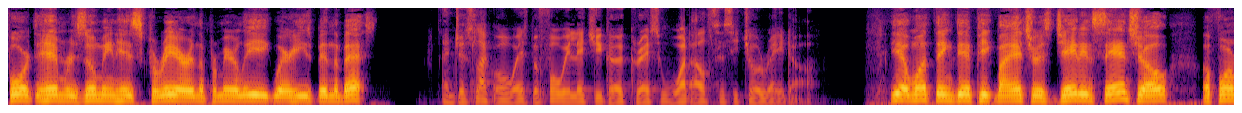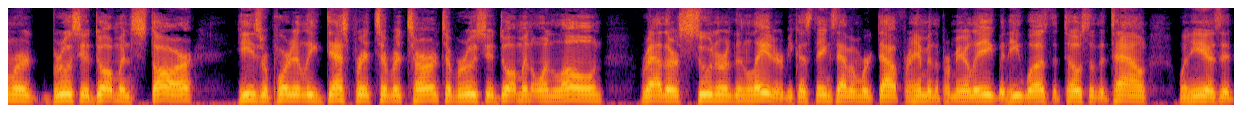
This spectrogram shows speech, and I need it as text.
forward to him resuming his career in the Premier League where he's been the best. And just like always, before we let you go, Chris, what else has hit your radar? yeah, one thing did pique my interest. Jadon Sancho, a former Borussia Dortmund star, he's reportedly desperate to return to Borussia Dortmund on loan rather sooner than later because things haven't worked out for him in the Premier League. But he was the toast of the town when he is at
